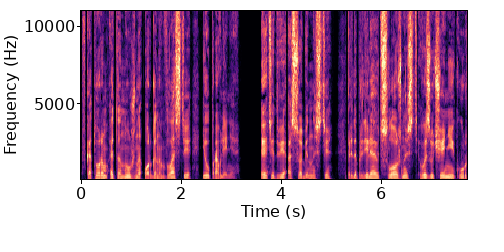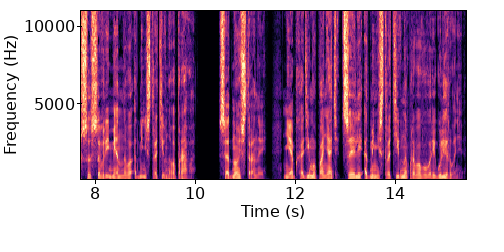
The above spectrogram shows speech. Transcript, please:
в котором это нужно органам власти и управления. Эти две особенности предопределяют сложность в изучении курса современного административного права. С одной стороны, необходимо понять цели административно-правового регулирования,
